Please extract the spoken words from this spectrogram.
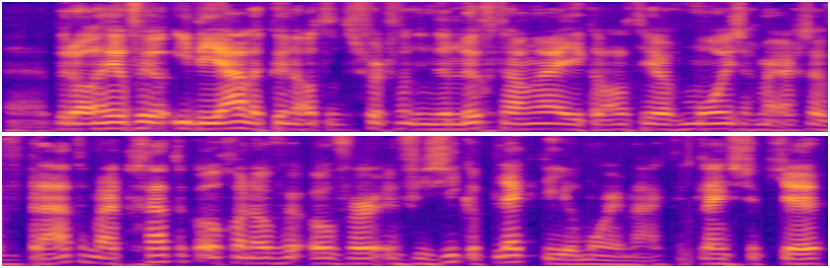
uh, ik bedoel, heel veel idealen kunnen altijd een soort van in de lucht hangen. Je kan altijd heel erg mooi zeg maar, ergens over praten. Maar het gaat ook gewoon over, over een fysieke plek die je mooi maakt. Een klein stukje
